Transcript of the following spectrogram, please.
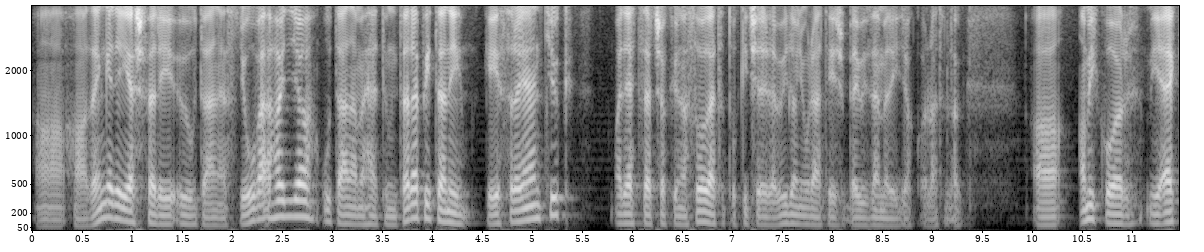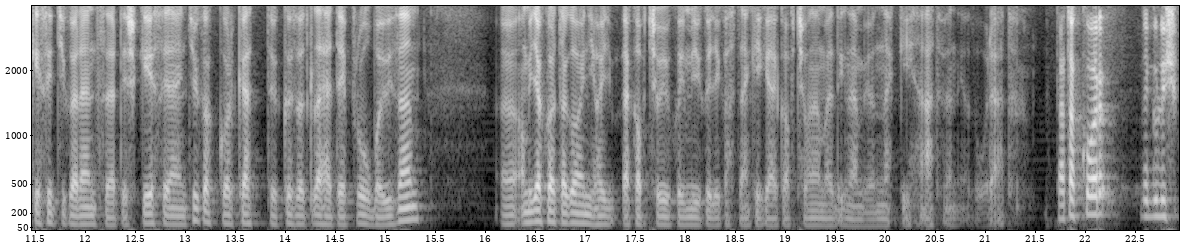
a, az engedélyes felé, ő utána ezt jóvá hagyja, utána mehetünk telepíteni, készre jelentjük, majd egyszer csak jön a szolgáltató, kicserél a villanyórát és beüzemeli gyakorlatilag. A, amikor mi elkészítjük a rendszert és készjelentjük, akkor kettő között lehet egy próbaüzem, ami gyakorlatilag annyi, hogy bekapcsoljuk, hogy működik, aztán ki kell kapcsolni, ameddig nem jönnek ki átvenni az órát. Tehát akkor végül is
